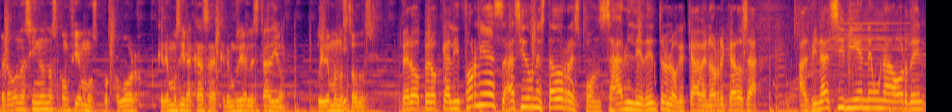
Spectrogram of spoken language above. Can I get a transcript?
pero aún así no nos confiemos, por favor. Queremos ir a casa, queremos ir al estadio. Cuidémonos ¿Sí? todos. Pero, pero California ha sido un estado responsable dentro de lo que cabe, ¿no, Ricardo? O sea, al final sí viene una orden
